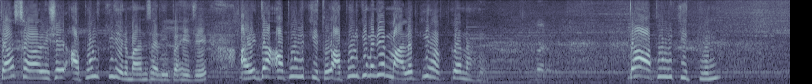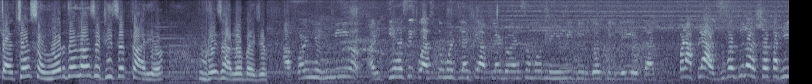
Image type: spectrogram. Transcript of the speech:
त्या स्थळाविषयी आपुलकी निर्माण झाली पाहिजे. आणि त्या आपुलकीतून आपुलकी म्हणजे मालकी हक्क नाही. त्या आपुलकीतून त्याच्या संवर्धनासाठीचं कार्य पुढे झालं पाहिजे. आपण नेहमी ऐतिहासिक वास्तू म्हटलं की आपल्या डोळ्यासमोर नेहमी दुर्ग किल्ले येतात. पण आपल्या आजूबाजूला अशा काही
